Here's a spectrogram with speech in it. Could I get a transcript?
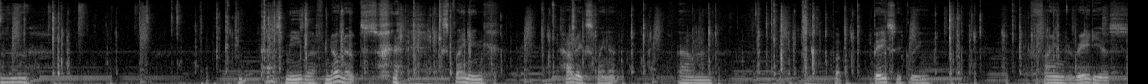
Uh, past me left no notes explaining how to explain it. Um, but basically find the radius.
